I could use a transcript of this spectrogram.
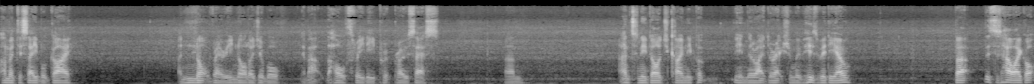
I'm a disabled guy. I'm not very knowledgeable about the whole 3D pr process. Um, Anthony Dodge kindly put me in the right direction with his video. But this is how I got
